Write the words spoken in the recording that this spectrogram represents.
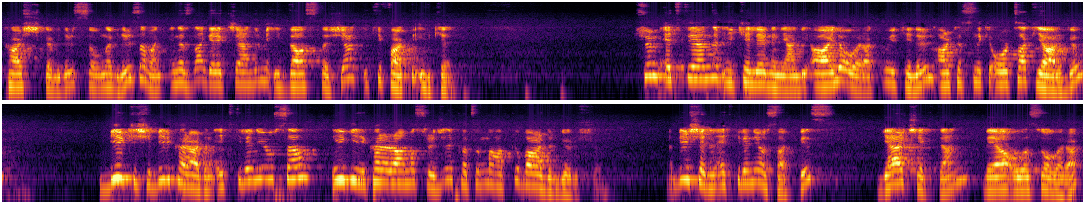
karşı çıkabiliriz, savunabiliriz ama en azından gerekçelendirme iddiası taşıyan iki farklı ilke. Tüm etkileyenler ilkelerinin yani bir aile olarak bu ilkelerin arkasındaki ortak yargı bir kişi bir karardan etkileniyorsa ilgili karar alma sürecine katılma hakkı vardır görüşü. Bir şeyden etkileniyorsak biz gerçekten veya olası olarak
